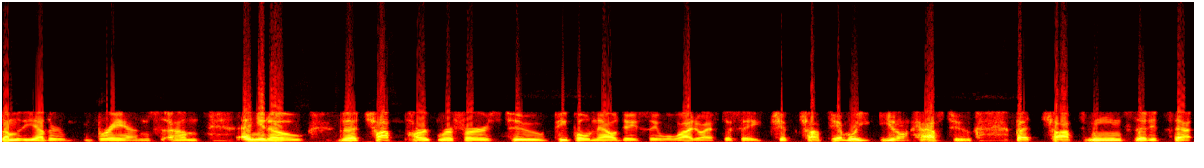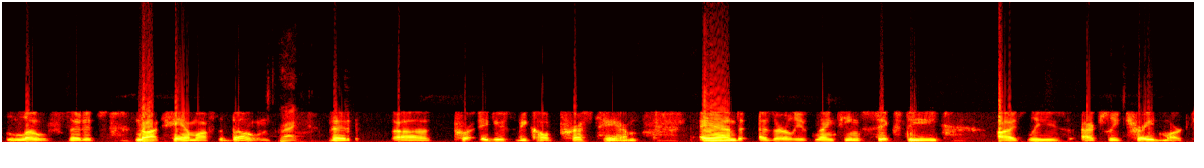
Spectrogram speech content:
some of the other brands. Um, and you know, the chop part refers to people nowadays say, well, why do I have to say chip chopped ham? Well, you don't have to, but chopped means that it's that loaf, that it's not ham off the bone, right? That uh, it used to be called pressed ham, and as early as 1960, Isaly's actually trademarked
